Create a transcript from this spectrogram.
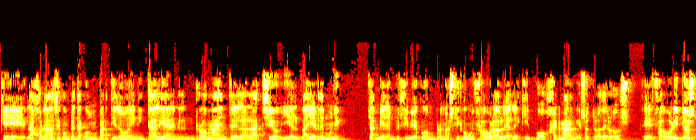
Que la jornada se completa con un partido en Italia, en Roma, entre el Lazio y el Bayern de Múnich, también en principio con pronóstico muy favorable al equipo germano, que es otro de los eh, favoritos.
